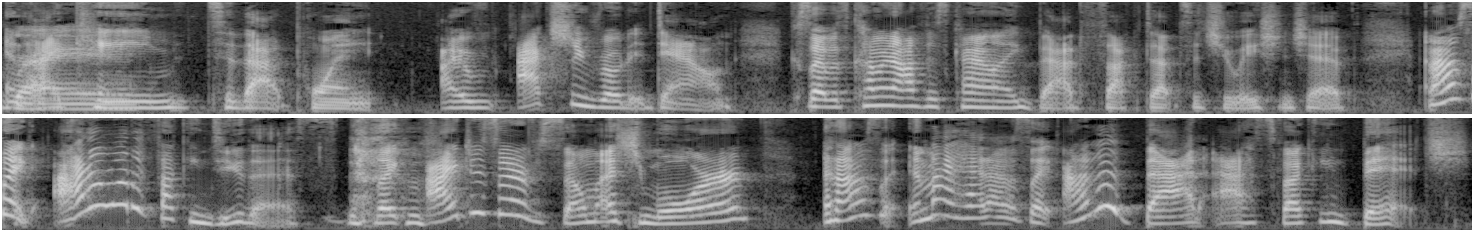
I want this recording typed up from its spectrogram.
And I came to that point I actually wrote it down because I was coming off this kind of like bad, fucked up situationship. And I was like, I don't want to fucking do this. Like, I deserve so much more. And I was like, in my head, I was like, I'm a badass fucking bitch.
